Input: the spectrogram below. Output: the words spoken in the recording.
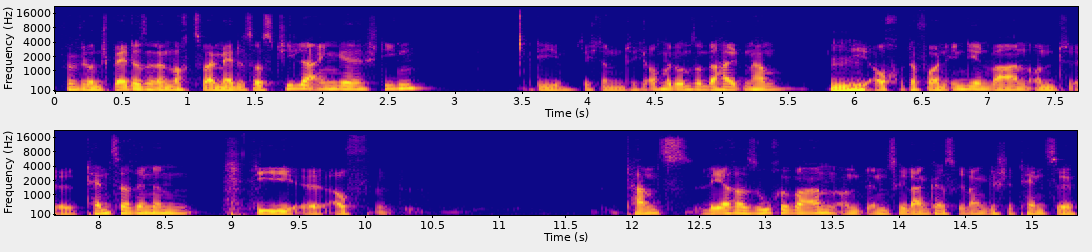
fünf Minuten später sind dann noch zwei Mädels aus Chile eingestiegen, die sich dann natürlich auch mit uns unterhalten haben, Mhm. die auch davor in Indien waren und äh, Tänzerinnen, die äh, auf äh, Tanzlehrersuche waren und in Sri Lanka sri lankische Tänze.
